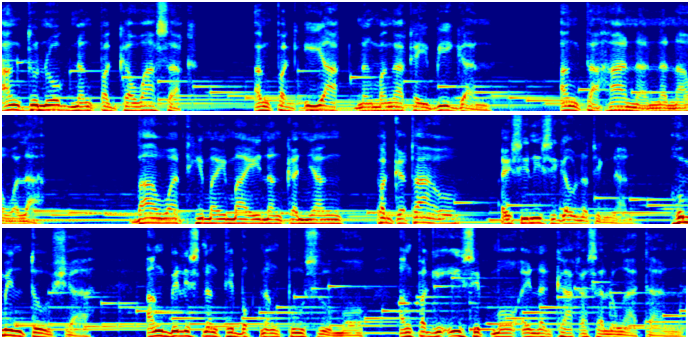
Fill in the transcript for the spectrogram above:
Ang tunog ng pagkawasak, ang pag-iyak ng mga kaibigan, ang tahanan na nawala. Bawat himaymay ng kanyang pagkatao ay sinisigaw na tingnan. Huminto siya. Ang bilis ng tibok ng puso mo, ang pag-iisip mo ay nagkakasalungatan.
